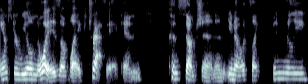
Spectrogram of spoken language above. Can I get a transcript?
hamster wheel noise of like traffic and consumption. And you know it's like been really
